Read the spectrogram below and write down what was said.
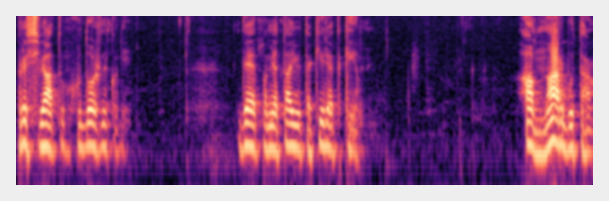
присвяту художникові, де пам'ятаю такі рядки. А в Нарбута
